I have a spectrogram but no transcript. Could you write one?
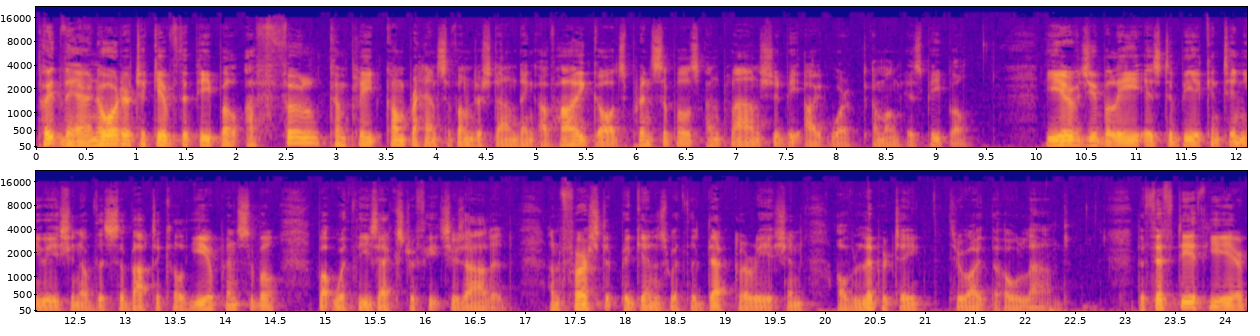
put there in order to give the people a full, complete, comprehensive understanding of how God's principles and plans should be outworked among His people. The year of Jubilee is to be a continuation of the sabbatical year principle, but with these extra features added. And first, it begins with the declaration of liberty throughout the whole land. The 50th year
